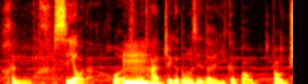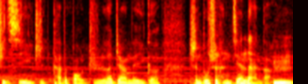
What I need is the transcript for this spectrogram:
很稀有的，或者说嗯它这个东西的一个保保质期以及它的保值的这样的一个程度是很艰难的。嗯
